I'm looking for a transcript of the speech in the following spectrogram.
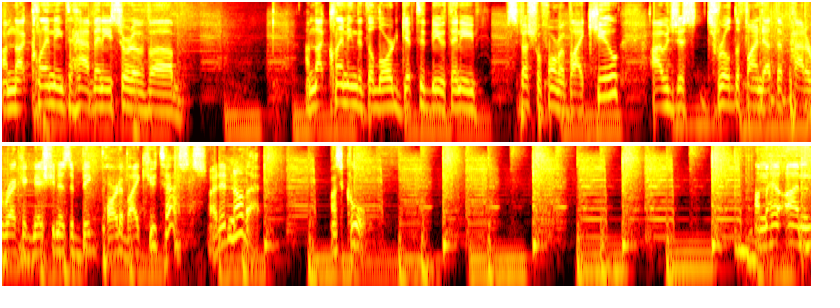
I'm not claiming to have any sort of. Uh, I'm not claiming that the Lord gifted me with any special form of IQ. I was just thrilled to find out that pattern recognition is a big part of IQ tests. I didn't know that. That's cool. I'm, I'm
